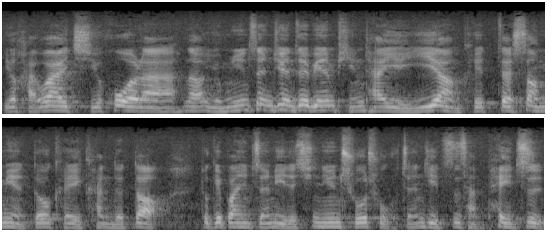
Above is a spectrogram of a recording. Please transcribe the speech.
有海外期货啦，那永明证券这边平台也一样，可以在上面都可以看得到，都可以帮你整理得清清楚楚，整体资产配置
